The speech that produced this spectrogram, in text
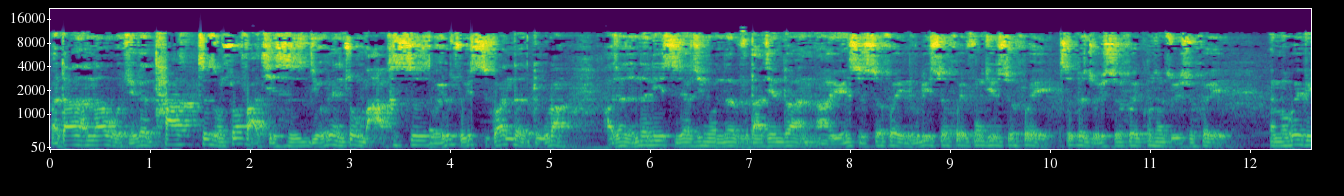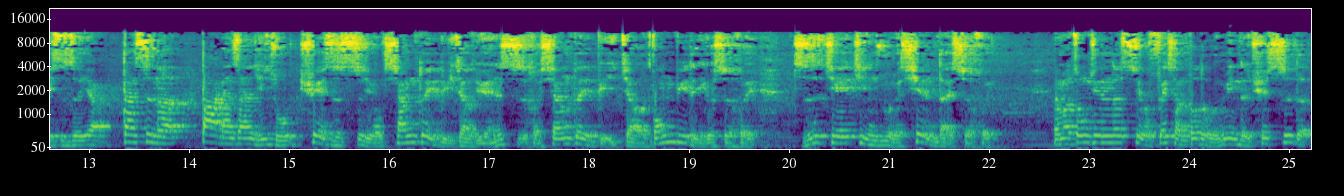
啊，当然呢，我觉得他这种说法其实有点做马克思唯物主义史观的毒了，好像人的历史要经过那五大阶段啊：原始社会、奴隶社会、封建社会、资本主义社会、共产主义社会。那么未必是这样，但是呢，大凉山彝族确实是由相对比较原始和相对比较封闭的一个社会，直接进入了现代社会。那么中间呢是有非常多的文明的缺失的，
